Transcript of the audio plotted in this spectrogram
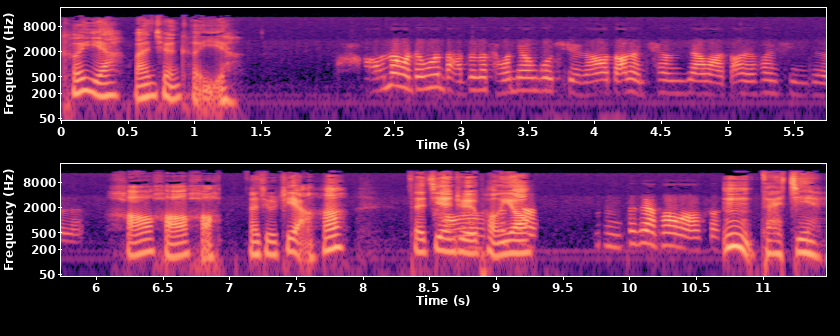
可以啊，完全可以啊。好，那我等会打这个台湾电话过去，然后早点参加嘛，早点放心这个人。好，好，好，那就这样哈。再见，这位朋友。嗯，再见，方老师。嗯，再见。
